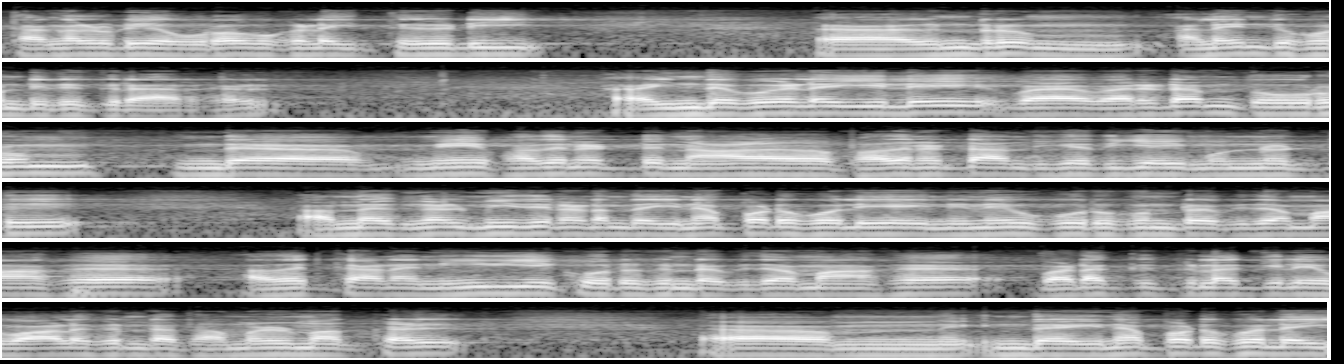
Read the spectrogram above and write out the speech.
தங்களுடைய உறவுகளை தேடி இன்றும் அலைந்து கொண்டிருக்கிறார்கள். இந்த வேளையிலே வ வருடந்தோறும் இந்த மே பதினெட்டு நா பதினெட்டாம் தேதியை முன்னிட்டு அந்த எங்கள் மீது நடந்த இனப்படுகொலையை நினைவு கூறுகின்ற விதமாக அதற்கான நீதியை கோருகின்ற விதமாக வடக்கு கிழக்கிலே வாழுகின்ற தமிழ் மக்கள் இந்த இனப்படுகொலை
